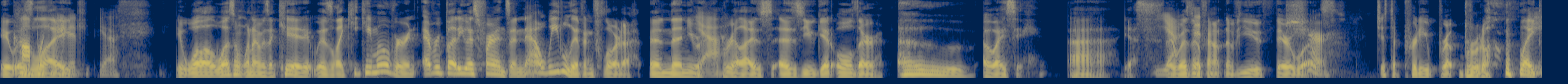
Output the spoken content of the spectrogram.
it was like yes. it, well, it wasn't when I was a kid. It was like he came over and everybody was friends, and now we live in Florida. And then you Yeah. realize as you get older, oh, oh, I see. Ah, yes, Yeah, there was no it- fountain of youth. There Sure. was just a pretty br- brutal, like,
